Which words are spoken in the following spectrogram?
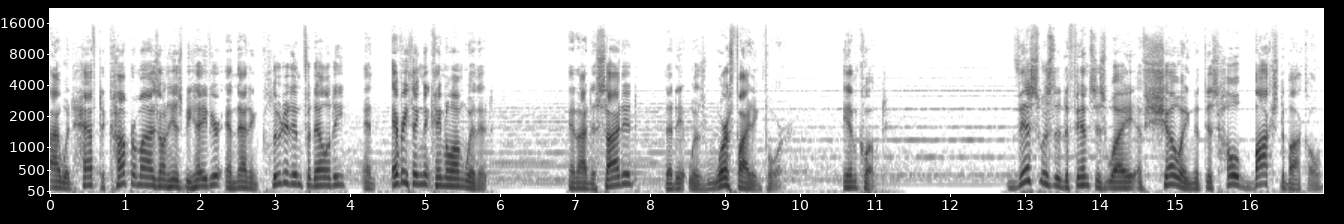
I would have to compromise on his behavior, and that included infidelity and everything that came along with it. And I decided that it was worth fighting for. End quote. This was the defense's way of showing that this whole box debacle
